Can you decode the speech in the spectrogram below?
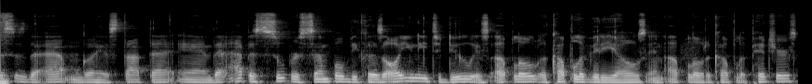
This is the app. I'm going to stop that. And the app is super simple because all you need to do is upload a couple of videos and upload a couple of pictures.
